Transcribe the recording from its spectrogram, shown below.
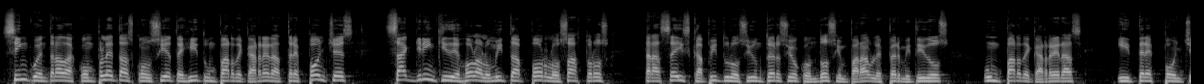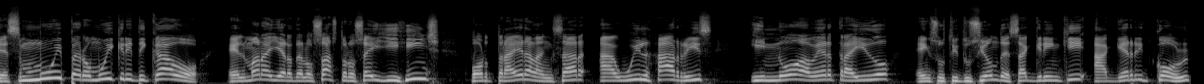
cinco entradas completas con siete hits, un par de carreras, tres ponches. Zach Greinke dejó la lomita por los Astros tras seis capítulos y un tercio con dos imparables permitidos, un par de carreras y tres ponches. Muy pero muy criticado el manager de los Astros, A.G. Hinch, por traer a lanzar a Will Harris y no haber traído en sustitución de Zach Greinke a Gerrit Cole,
